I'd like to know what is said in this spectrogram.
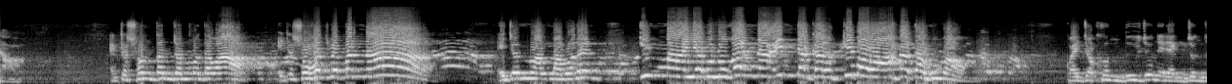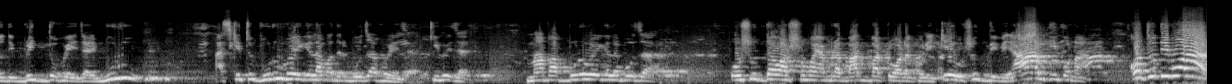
না। একটা সন্তান জন্ম দেওয়া, এটা সহজ ব্যাপার না। এই জন্য আল্লাহ বলেন কয়, যখন দুইজনের একজন যদি বৃদ্ধ হয়ে যায়, বুড়ো আজকে একটু বুড়ো হয়ে গেলে আমাদের বোঝা হয়ে যায়। কি হয়ে যায়? মা বাপ বুড়ো হয়ে গেলে বোঝা। ওষুধ দেওয়ার সময় আমরা বাদ বাটোয়ারা করি। কে ওষুধ দিবে? আর দিব না। কত দিব আর?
